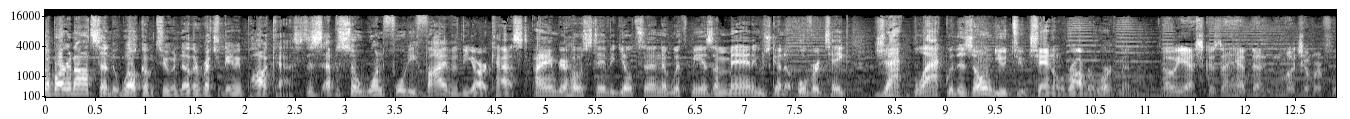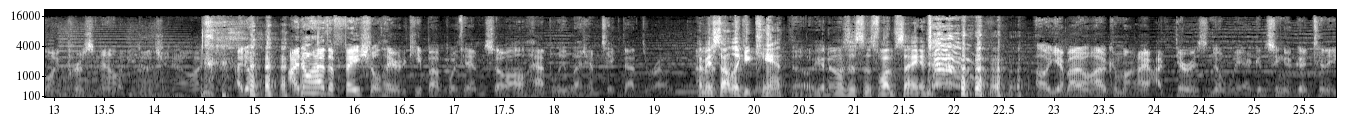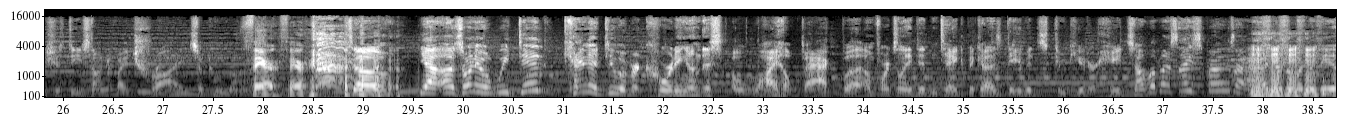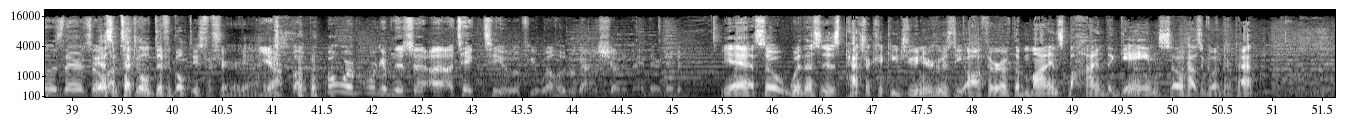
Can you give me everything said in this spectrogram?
What's up, Argonauts, and welcome to another Retro Gaming Podcast. This is episode 145 of the Arcast. I am your host, David Gilton, and with me is a man who's going to overtake Jack Black with his own YouTube channel, Robert Workman. Oh yes, because I have that much overflowing personality, don't you know? I, I don't. I don't have the facial hair to keep up with him, so I'll happily let him take that throne. I mean, it's not like you can't, though, you know? This is what I'm saying. Oh yeah, but I don't. Oh, come on, I, I, there is no way I could sing a good Tenacious D song if I tried. So come on. fair, fair. So yeah. Uh, so anyway, we did kind of do a recording on this a while back, but unfortunately it didn't take because David's computer hates all of us. I suppose. I, I don't know what the deal is there. So we had some uh, technical difficulties for sure, yeah. yeah, but but we're, we're giving this a, a take two, if you will. Who do we got in the show tonight, there, David? Yeah, so with us is Patrick Hickey Jr., who is the author of The Minds Behind the Game. So how's it going there, Pat?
